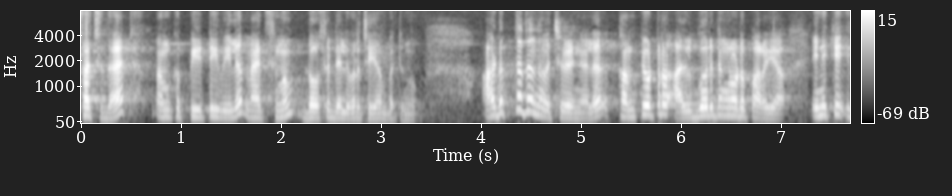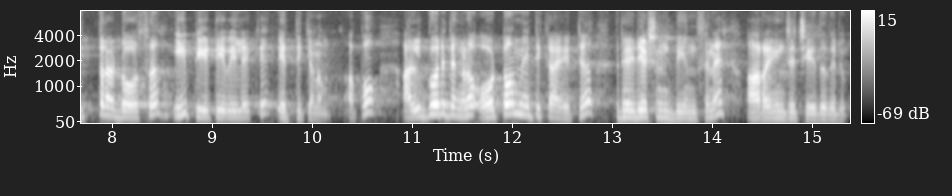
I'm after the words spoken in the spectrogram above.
സച്ച് ദാറ്റ് നമുക്ക് പി ടി വിയിൽ മാക്സിമം ഡോസ് ഡെലിവർ ചെയ്യാൻ പറ്റുന്നു. അടുത്തതെന്ന് വെച്ച് കഴിഞ്ഞാൽ കമ്പ്യൂട്ടർ അൽഗോരിതങ്ങളോട് പറയുക എനിക്ക് ഇത്ര ഡോസ് ഈ പി ടി വിയിലേക്ക് എത്തിക്കണം. അപ്പോൾ അൽഗോരിതങ്ങൾ ഓട്ടോമാറ്റിക്കായിട്ട് റേഡിയേഷൻ ബീംസിനെ അറേഞ്ച് ചെയ്തു തരും.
